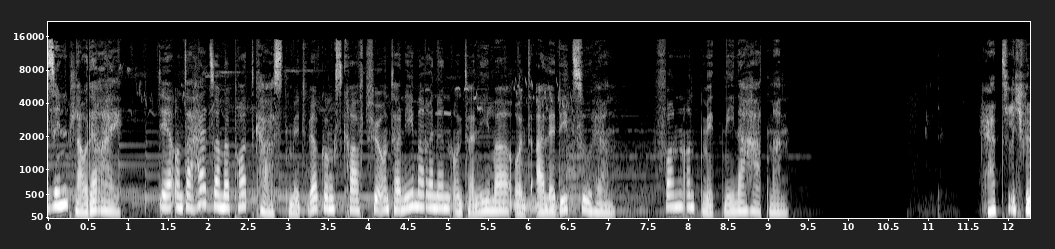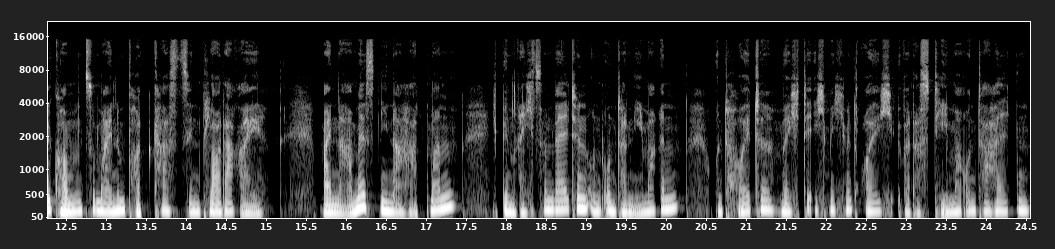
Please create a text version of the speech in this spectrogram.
Sinnplauderei. Der unterhaltsame Podcast mit Wirkungskraft für Unternehmerinnen, Unternehmer und alle, die zuhören. Von und mit Nina Hartmann. Herzlich willkommen zu meinem Podcast Sinnplauderei. Mein Name ist Nina Hartmann. Ich bin Rechtsanwältin und Unternehmerin und heute möchte ich mich mit euch über das Thema unterhalten,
